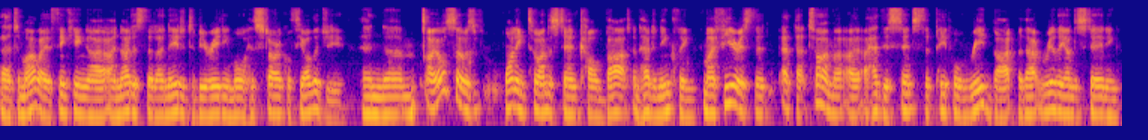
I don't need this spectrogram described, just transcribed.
uh, to my way of thinking, I, I noticed that I needed to be reading more historical theology. And um, I also was wanting to understand Karl Barth and had an inkling. My fear is that at that time I, I had this sense that people read Barth without really understanding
